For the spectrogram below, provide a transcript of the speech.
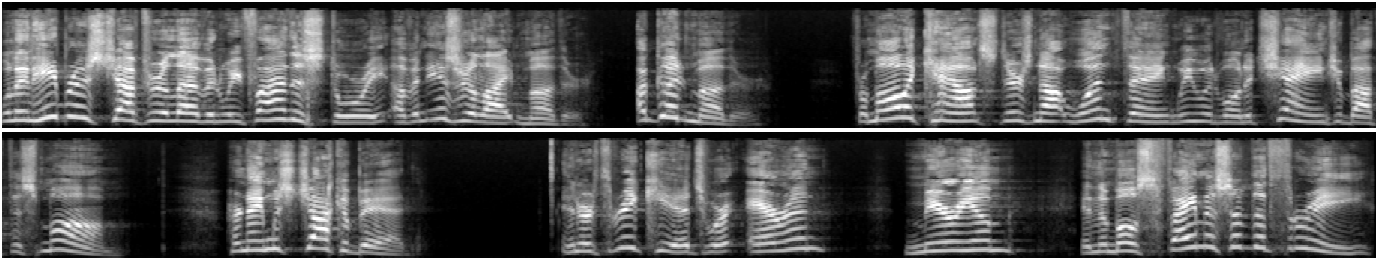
Well, in Hebrews chapter 11, we find the story of an Israelite mother, a good mother. From all accounts, there's not one thing we would want to change about this mom. Her name was Jochebed, and her three kids were Aaron, Miriam, and the most famous of the three,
